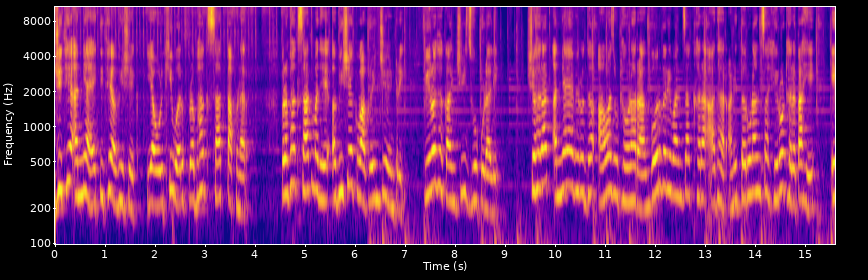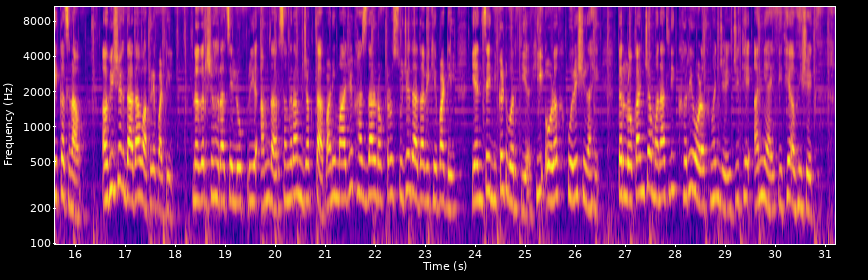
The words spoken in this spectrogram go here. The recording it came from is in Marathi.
जिथे अन्याय तिथे अभिषेक. या ओळखीवर प्रभाग सात तापणार. प्रभाग सातमध्ये अभिषेक वाकळेंची एंट्री विरोधकांची झोप उडाली. शहरात अन्यायाविरुद्ध आवाज उठवणारा गोरगरिबांचा खरा आधार आणि तरुणांचा हिरो ठरत आहे एकच नाव. अभिषेक दादा वाकळे पाटील. नगर शहराचे लोकप्रिय आमदार संग्राम जगताप आणि माजी खासदार डॉक्टर सुजयदादा विखे पाटील यांचे निकटवर्तीय ही ओळख पुरेशी नाही. तर लोकांच्या मनातली खरी ओळख म्हणजे जिथे अन्याय तिथे अभिषेक.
